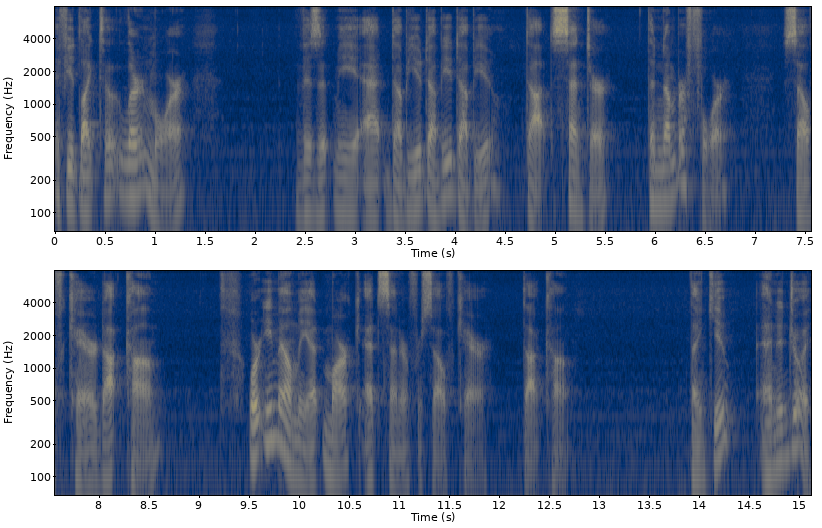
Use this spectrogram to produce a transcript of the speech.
If you'd like to learn more, visit me at www.center, the number four, selfcare.com, or email me at mark at centerforselfcare.com. Thank you and enjoy.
